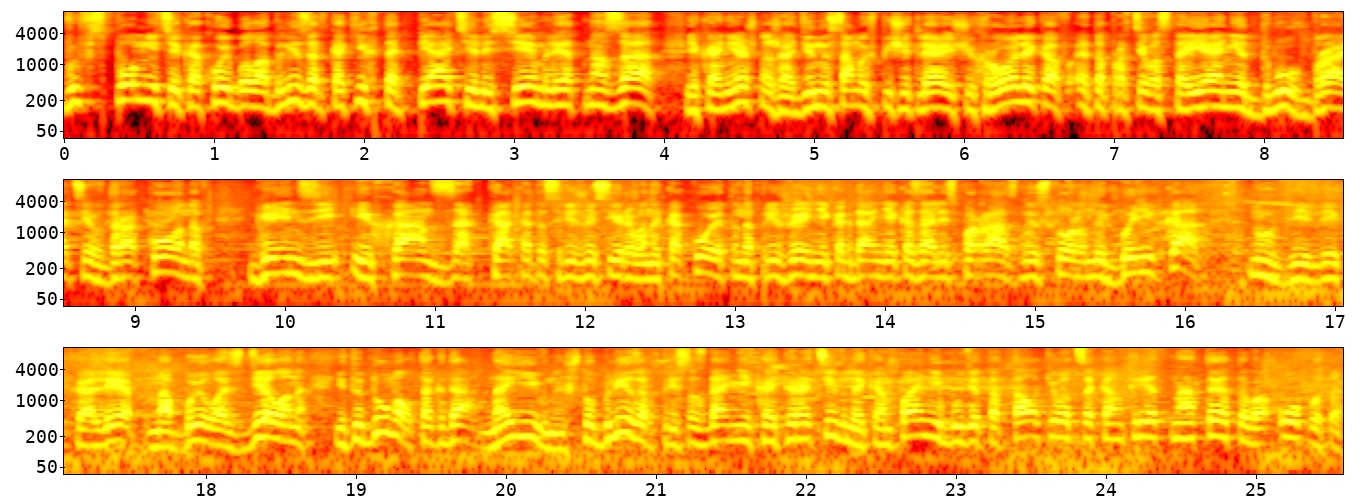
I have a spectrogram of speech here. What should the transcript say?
вы вспомните, какой была Blizzard каких-то 5 или 7 лет назад. И, конечно же, один из самых впечатляющих роликов это противостояние двух братьев-драконов, Гензи и Ханза. Как это срежиссировано, какое это напряжение, когда они оказались по разные стороны баррикад. Ну, великолепно было сделано. И ты думал тогда наивный, что Blizzard при создании кооперативной компании будет отталкиваться конкретно от этого опыта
